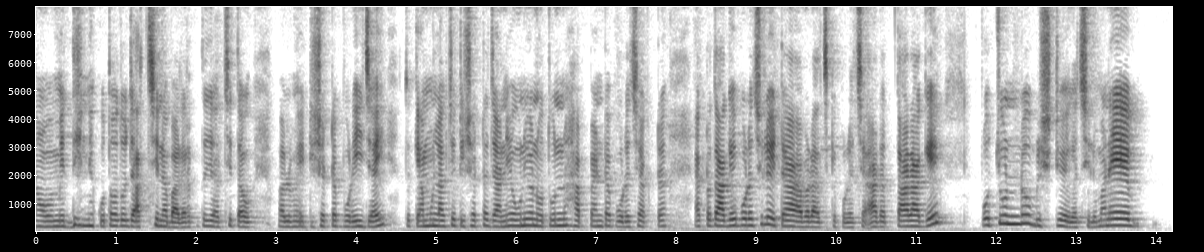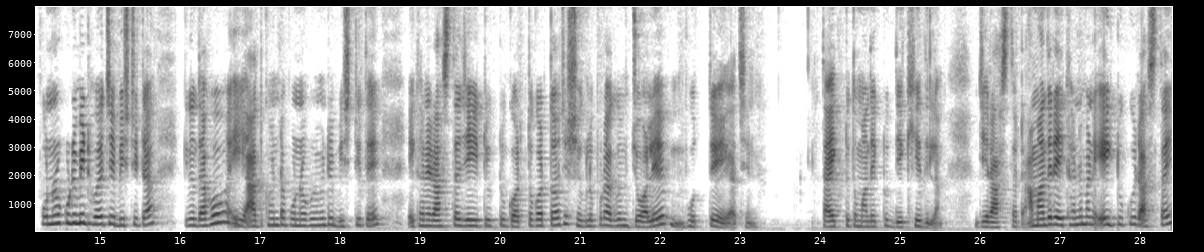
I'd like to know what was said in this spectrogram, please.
নবমীর দিনে কোথাও তো যাচ্ছি না, বাজার করতে যাচ্ছি, তাও ভাবলাম এই টি শার্টটা পরেই যাই। তো কেমন লাগছে টি শার্টটা জানিয়ে উনিও নতুন হাফ প্যান্টটা পরেছে একটা। একটা তো আগেই পরেছিল, এটা আবার আজকে পরেছে। আর তার আগে প্রচণ্ড বৃষ্টি হয়ে গেছিল মানে পনেরো কুড়ি মিনিট হয়েছে বৃষ্টিটা, কিন্তু দেখো এই আধ ঘণ্টা পনেরো কুড়ি মিনিটের বৃষ্টিতে এখানে রাস্তায় যে একটু একটু গর্ত গর্ত আছে, সেগুলো পুরো একদম জলে ভর্তি হয়ে গেছে। তাই একটু তোমাদের একটু দেখিয়ে দিলাম যে রাস্তাটা। আমাদের এইখানে মানে এইটুকুই রাস্তায়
